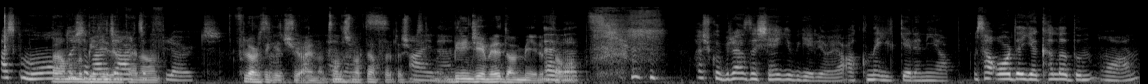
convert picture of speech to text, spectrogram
Aşkım o Ben oldu işte bence artık falan. flört. Flörte Zaten. geçiyor aynen. Tanışmaktan Evet. flörtleşmesi. Aynen. Birinci emire dönmeyelim Evet. tamam. Aşko biraz da şey gibi geliyor ya. Aklına ilk geleni yap. Mesela orada yakaladın o an.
